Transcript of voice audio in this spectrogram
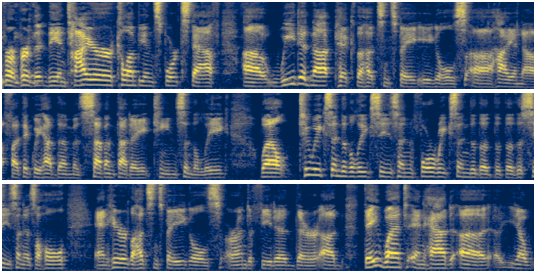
for, for the, the entire Columbian sports staff. Uh, we did not pick the Hudson's Bay Eagles uh, high enough. I think we had them as seventh out of eight teams in the league. Well, two weeks into the league season, four weeks into the, the, the, the season as a whole, and here the Hudson's Bay Eagles are undefeated. They're uh, they went and had uh, you know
